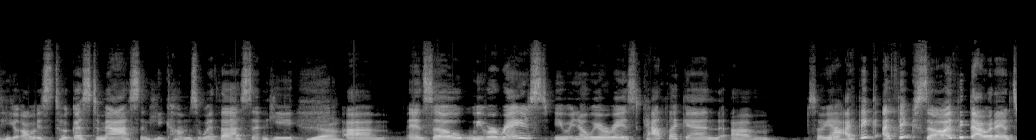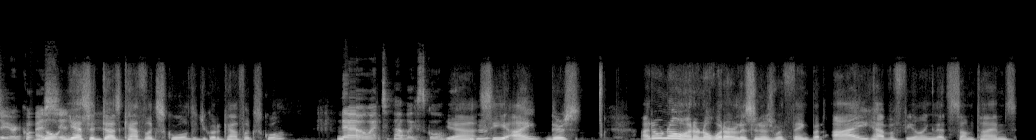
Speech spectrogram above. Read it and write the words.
he always took us to mass and he comes with us and he yeah. um and so we were raised you, you know we were raised catholic and um so yeah, Yeah. i think i think so i think that would answer your question No, yes, it does. Catholic school? Did you go to Catholic school? no I went to public school Yeah. Mhm. See, I there's I don't know. I don't know what our listeners would think, but I have a feeling that sometimes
